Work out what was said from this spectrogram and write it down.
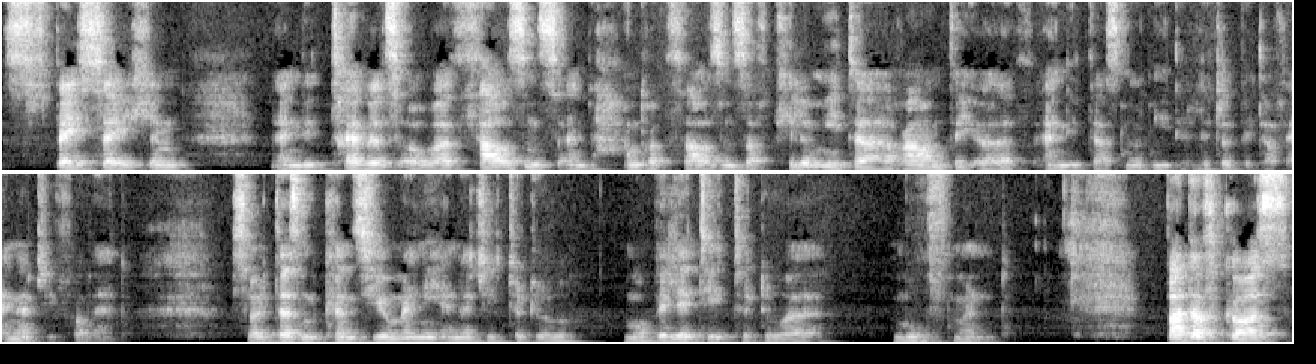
space station and it travels over thousands and hundred thousands of kilometers around the Earth and it does not need a little bit of energy for that. So it doesn't consume any energy to do mobility, to do a movement. But of course,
